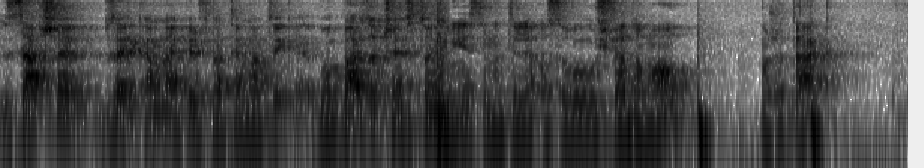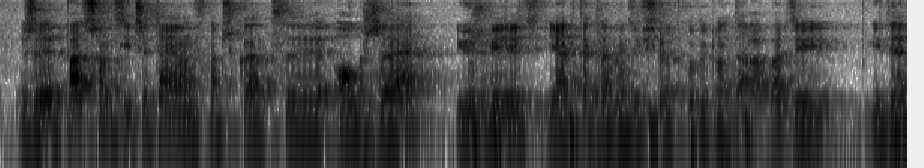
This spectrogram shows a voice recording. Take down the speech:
zawsze zerkam najpierw na tematykę, bo bardzo często nie jestem na tyle osobą świadomą, może tak, że patrząc i czytając na przykład y, o grze, już wiedzieć jak ta gra będzie w środku wyglądała. Bardziej idę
